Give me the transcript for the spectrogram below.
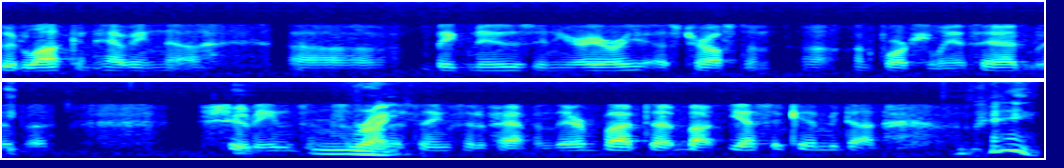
good luck in having uh, uh, big news in your area, as Charleston uh, unfortunately has had with the shootings and some Right. other things that have happened there. But uh, but yes, it can be done. Okay.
